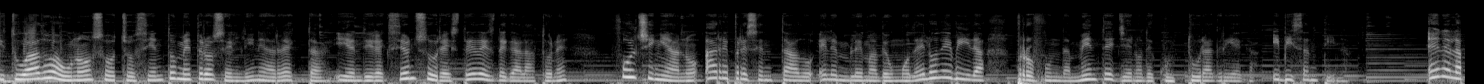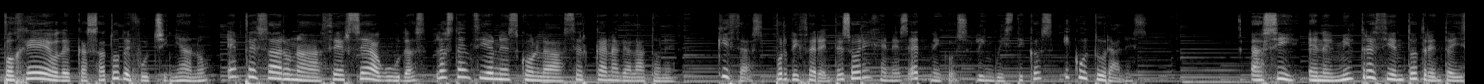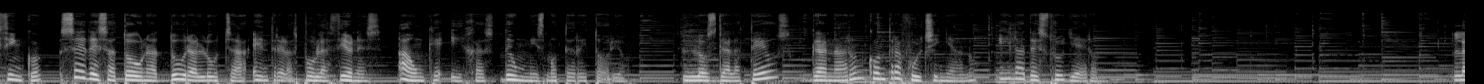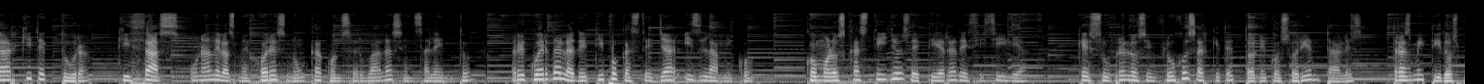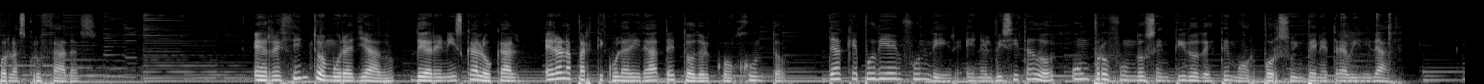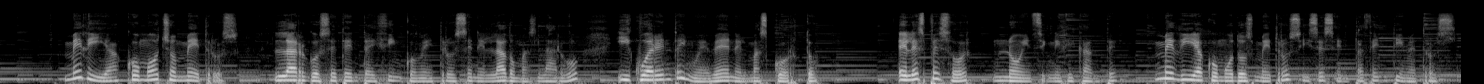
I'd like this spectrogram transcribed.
Situado a unos 800 metros en línea recta y en dirección sureste desde Galatone, Fulcignano ha representado el emblema de un modelo de vida profundamente lleno de cultura griega y bizantina. En el apogeo del casato de Fulcignano empezaron a hacerse agudas las tensiones con la cercana Galatone, quizás por diferentes orígenes étnicos, lingüísticos y culturales. Así, en el 1335 se desató una dura lucha entre las poblaciones, aunque hijas de un mismo territorio. Los galateos ganaron contra Fulcignano y la destruyeron. La arquitectura, quizás una de las mejores nunca conservadas en Salento, recuerda la de tipo castellar islámico, como los castillos de tierra de Sicilia, que sufren los influjos arquitectónicos orientales transmitidos por las cruzadas. El recinto amurallado de arenisca local era la particularidad de todo el conjunto, ya que podía infundir en el visitador un profundo sentido de temor por su impenetrabilidad. Medía como 8 metros, largo 75 metros en el lado más largo y 49 en el más corto. El espesor, no insignificante, medía como 2 metros y 60 centímetros.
